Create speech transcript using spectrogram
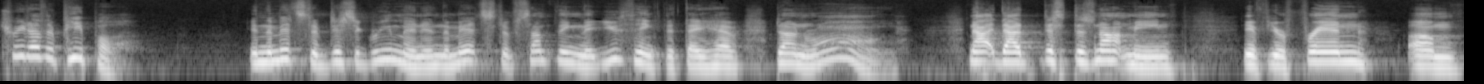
Treat other people in the midst of disagreement, in the midst of something that you think that they have done wrong. Now, that this does not mean if your friend um,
